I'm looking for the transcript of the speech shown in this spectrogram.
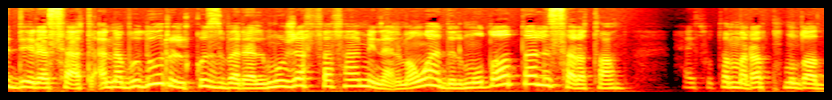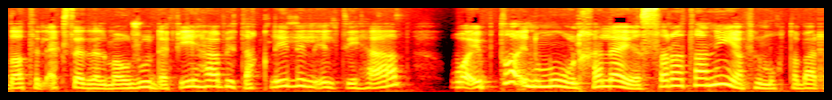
الدراسات أن بذور الكزبرة المجففة من المواد المضادة للسرطان، حيث تم ربط مضادات الأكسدة الموجودة فيها بتقليل الالتهاب وإبطاء نمو الخلايا السرطانية في المختبر،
